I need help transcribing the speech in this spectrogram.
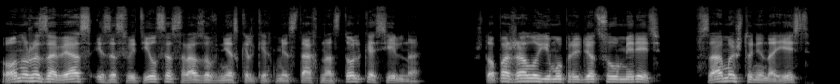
он уже завяз и засветился сразу в нескольких местах настолько сильно, что, пожалуй, ему придется умереть в самый что ни на есть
